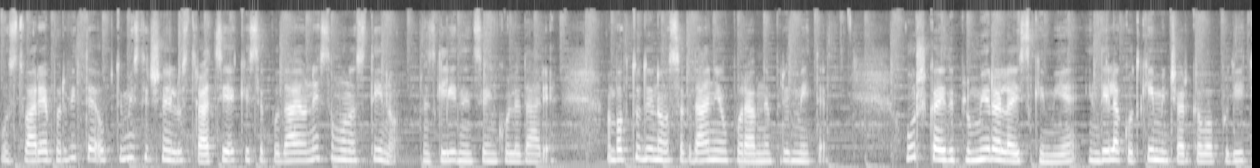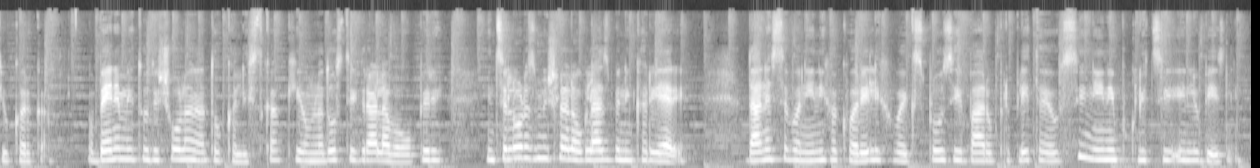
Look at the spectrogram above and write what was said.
ustvarja prvite optimistične ilustracije, ki se podajo ne samo na steno, razglednice in koledarje, ampak tudi na vsakdanje uporabne predmete. Urška je diplomirala iz kemije in dela kot kemičarka v podjetju Krka, Obenem je tudi šolana vokalistka, ki je v mladosti igrala v operi in celo razmišljala o glasbeni karieri. Danes se v njenih akvarelih v eksploziji barv prepletajo vsi njeni poklici in ljubezni.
